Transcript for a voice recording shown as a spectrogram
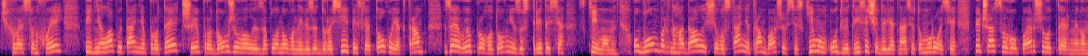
Чхве Сон Хуей підняла питання про те, чи продовжували запланований візит до Росії після того, як Трамп заявив про готовність зустрітися з Кімом. У Bloomberg нагадали, що востаннє Трамп бачився з Кімом у 2019 році під час свого першого терміну.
